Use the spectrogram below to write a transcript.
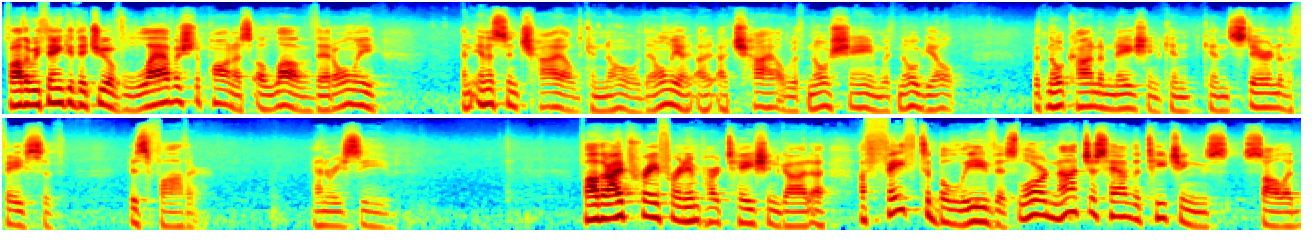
Father, we thank you that you have lavished upon us a love that only an innocent child can know, that only a, a, child with no shame, with no guilt, with no condemnation can, can stare into the face of his Father and receive. Father, I pray for an impartation, God, a, a faith to believe this. Lord, not just have the teachings solid,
